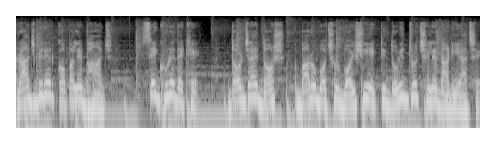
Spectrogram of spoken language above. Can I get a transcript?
রাজবীরের কপালে ভাঁজ। সে ঘুরে দেখে, দরজায় দশ, বারো বছর বয়সী একটি দরিদ্র ছেলে দাঁড়িয়ে আছে।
